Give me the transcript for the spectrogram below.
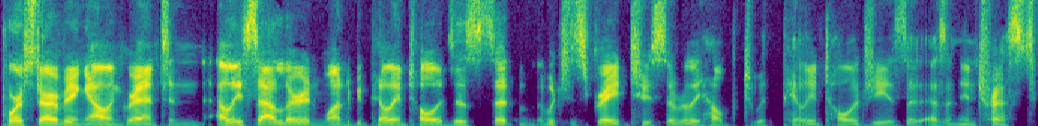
poor starving Alan Grant and Ellie Sattler and wanted to be paleontologists, which is great too. So it really helped with paleontology as, a, as an interest.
